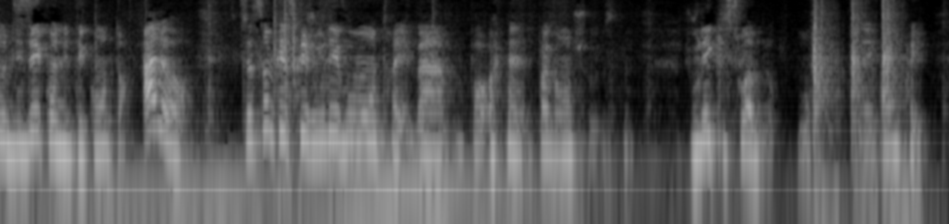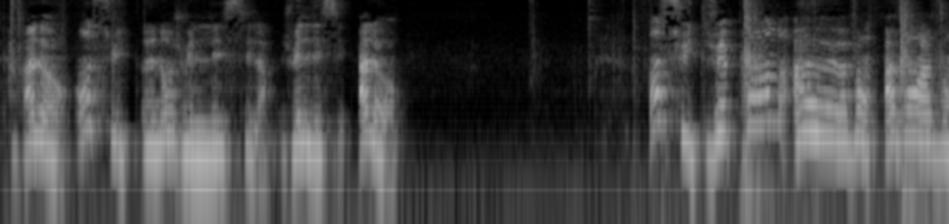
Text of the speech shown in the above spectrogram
on disait qu'on était content. Alors, de toute façon, qu'est-ce que je voulais vous montrer? Ben, pas, grand-chose. Je voulais qu'il soit blanc. Bon, vous avez compris. Alors, ensuite, euh, non, je vais le laisser là. Je vais le laisser. Alors, ensuite, je vais prendre... Ah, avant, avant, avant.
